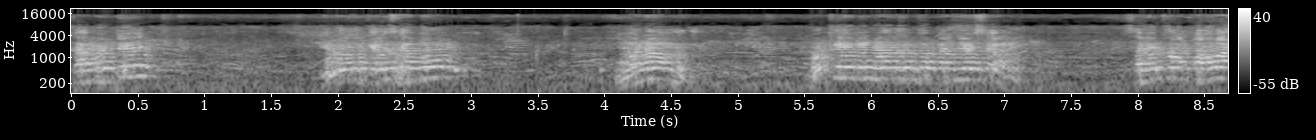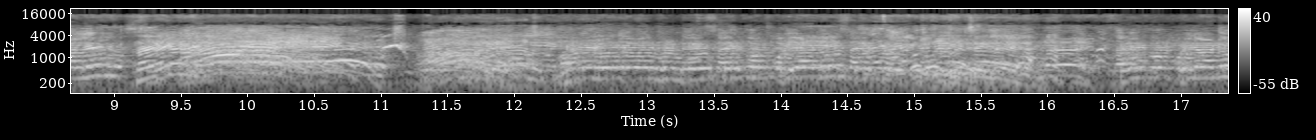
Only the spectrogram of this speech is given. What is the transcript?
కాబట్టి ఈరోజు గెలిచాము మనం ఒకే నినాదంతో పనిచేస్తాం సైకో పోవాలి? మన ఏమైందంటే సైకో పోయాడు సైకో సైకో పోయాడు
